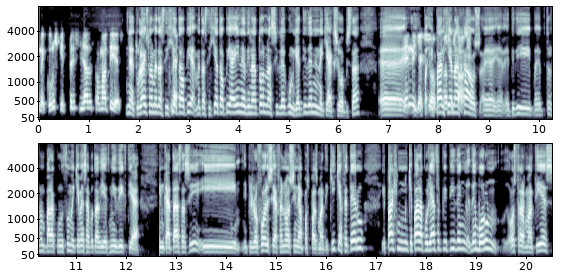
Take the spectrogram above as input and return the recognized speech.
νεκρούς και 3.000 τραυματίες. Ναι, τουλάχιστον με τα, στοιχεία ναι. τα οποία, με τα στοιχεία τα οποία είναι δυνατόν να συλλεγούν, γιατί δεν είναι και αξιόπιστα. Ε, δεν είναι και αξιόπιστα. Υπάρχει ένα χάος. Ε, ε, επειδή ε, παρακολουθούμε και μέσα από τα διεθνή δίκτυα την κατάσταση, η, η πληροφόρηση αφενός είναι αποσπασματική και αφετέρου υπάρχουν και πάρα πολλοί άνθρωποι που δεν, δεν μπορούν ως τραυματίες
